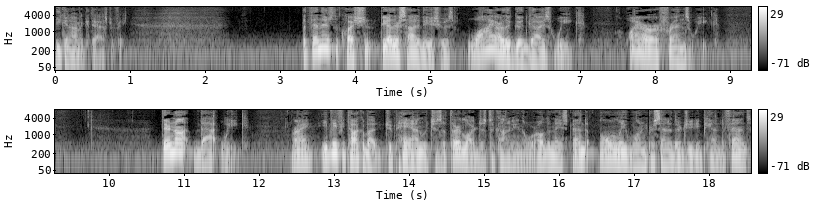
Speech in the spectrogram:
economic catastrophe. But then there's the question. The other side of the issue is why are the good guys weak? Why are our friends weak? They're not that weak, right? Even if you talk about Japan, which is the third largest economy in the world, and they spend only 1% of their GDP on defense,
